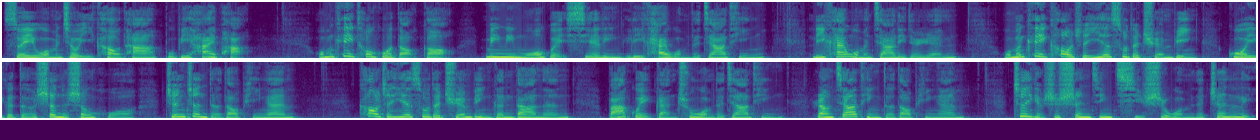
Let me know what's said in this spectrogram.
所以我们就依靠他，不必害怕。我们可以透过祷告，命令魔鬼邪灵离开我们的家庭，离开我们家里的人。我们可以靠着耶稣的权柄，过一个得胜的生活，真正得到平安。靠着耶稣的权柄跟大能，把鬼赶出我们的家庭，让家庭得到平安。这也是圣经启示我们的真理，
